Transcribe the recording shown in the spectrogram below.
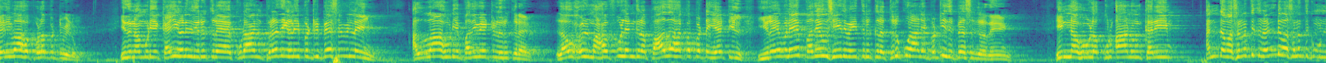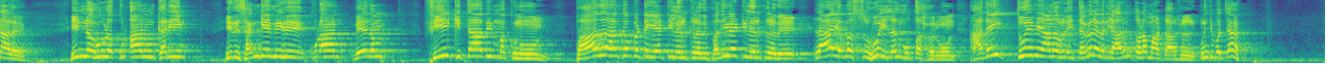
தெளிவாக புலப்பட்டு விடும். இது நம்முடைய கைகளில் இருக்கிற குரான் பிரதிகளை பற்றி பேசவில்லை. அல்லாஹுடைய பதிவேட்டில் இருக்கிற லவ்ஹுல் மஹஃபுல் என்கிற பாதுகாக்கப்பட்ட ஏட்டில் இறைவனே பதிவு செய்து வைத்திருக்கிற திருக்குறானை பற்றி இது பேசுகிறது. இன்னஹூல குர்ஆனும் கரீம். அந்த வசனத்துக்கு ரெண்டு வசனத்துக்கு முன்னால. இன்னஹூல குர்ஆனும் கரீம். இது சங்கே மிகு குர்ஆன் வேதம். ஃபி கிதாபிம் மக்னூன். பாதுகாக்கப்பட்ட ஏட்டில் இருக்கிறது பதிவேட்டில் இருக்கிறது லா எமஸ்ஸுஹு இல்லல் முத்தஹரூன். அதை தூய்மையானவர்களை தவிர வேறு யாரும் தொடமாட்டார்கள் புரிஞ்சு போச்சா?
